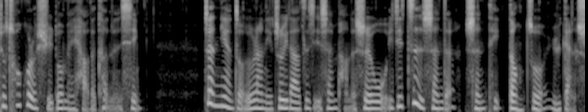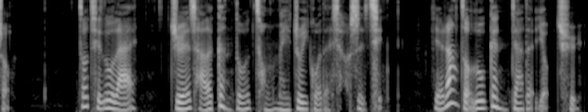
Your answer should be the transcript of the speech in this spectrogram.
就错过了许多美好的可能性。正念走路让你注意到自己身旁的事物，以及自身的身体动作与感受。走起路来，觉察了更多从没注意过的小事情，也让走路更加的有趣。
